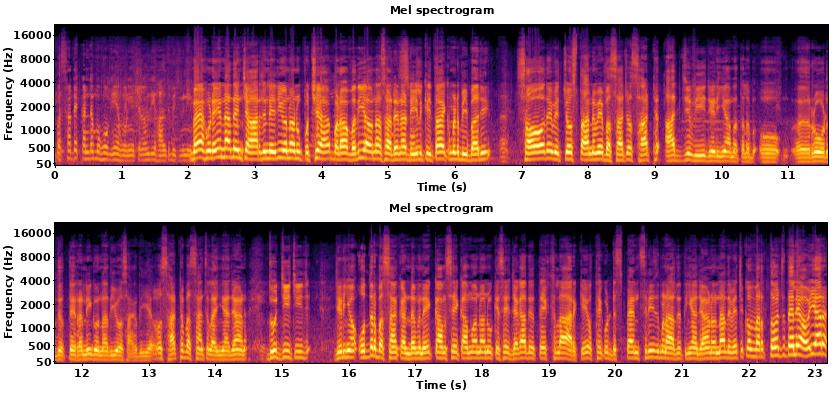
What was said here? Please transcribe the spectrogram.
ਬੱਸਾਂ ਤੇ ਕੰਡਮ ਹੋ ਗਈਆਂ ਹੋਣੀਆਂ ਚੱਲਣ ਦੀ ਹਾਲਤ ਵਿੱਚ ਵੀ ਨਹੀਂ। ਮੈਂ ਹੁਣ ਇਹਨਾਂ ਦੇ ਇੰਚਾਰਜ ਨੇ ਜੀ ਉਹਨਾਂ ਨੂੰ ਪੁੱਛਿਆ ਬੜਾ ਵਧੀਆ ਉਹਨਾਂ ਸਾਡੇ ਨਾਲ ਡੀਲ ਕੀਤਾ। ਇੱਕ ਮਿੰਟ ਬੀਬਾ ਜੀ 100 ਦੇ ਵਿੱਚੋਂ 97 ਬੱਸਾਂ ਚੋਂ 60 ਅੱਜ ਵੀ ਜਿਹੜੀਆਂ ਮਤਲਬ ਉਹ ਰੋਡ ਦੇ ਉੱਤੇ ਰਨਿੰਗ ਉਹਨਾਂ ਦੀ ਹੋ ਸਕਦੀ ਹੈ। ਉਹ 60 ਬੱਸਾਂ ਚਲਾਈਆਂ ਜਾਣ। ਦੂਜੀ ਚੀਜ਼ ਜਿਹੜੀਆਂ ਉਧਰ ਬੱਸਾਂ ਕੰਡਮ ਨੇ ਕਮ ਸੇ ਕਮ ਉਹਨਾਂ ਨੂੰ ਕਿਸੇ ਜਗ੍ਹਾ ਦੇ ਉੱਤੇ ਖਿਲਾਰ ਕੇ ਉੱਥੇ ਕੋਈ ਡਿਸਪੈਂਸਰੀਜ਼ ਬਣਾ ਦਿੱਤੀਆਂ ਜਾਣ ਉਹਨਾਂ ਦੇ ਵਿੱਚ। ਕੋਈ ਵਰਤੋਂ ਚ ਤੇ ਲਿਆਓ ਯਾਰ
